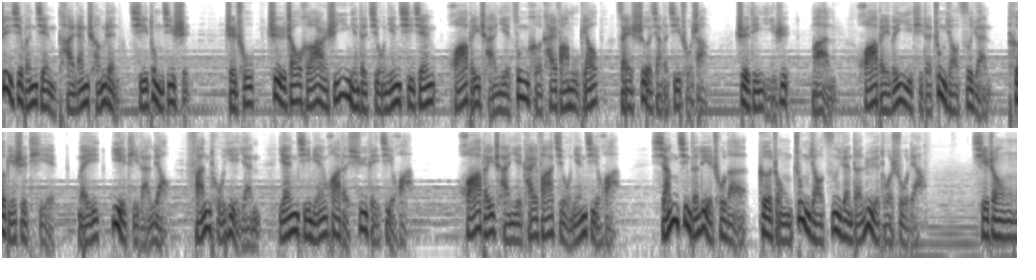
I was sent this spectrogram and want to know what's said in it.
这些文件坦然承认，其动机是指出，至昭和二十一年的九年期间，华北产业综合开发目标在设想的基础上，制定以日、满、华北为一体的重要资源，特别是铁、煤、液体燃料、矾土页岩、盐及棉花的需给计划。华北产业开发九年计划详尽地列出了各种重要资源的掠夺数量，其中，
